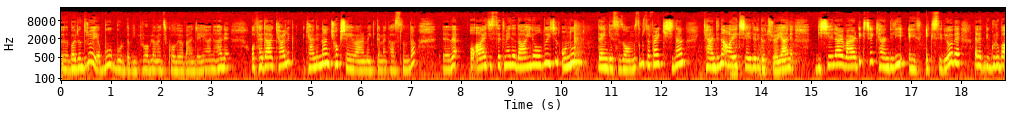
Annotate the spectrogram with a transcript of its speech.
e, barındırıyor ya bu burada bir problematik oluyor bence. Yani hani o fedakarlık kendinden çok şey vermek demek aslında. E, ve o ait hissetmeye de dahil olduğu için onun dengesiz olması bu sefer kişiden kendine ait şeyleri götürüyor. Yani bir şeyler verdikçe kendiliği eksiliyor ve evet bir gruba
